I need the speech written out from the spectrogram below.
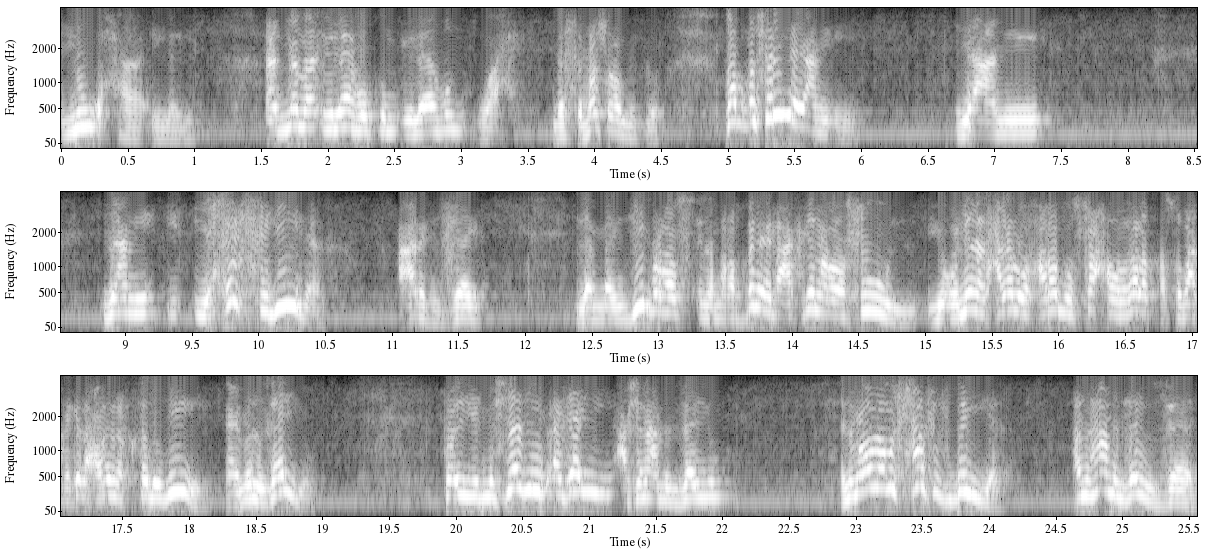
يوحى إلي. إنما إلهكم إله واحد بس بشر مثلكم طب بشرية يعني إيه؟ يعني يعني يحس بينا. عارف إزاي؟ لما نجيب رس... لما ربنا يبعت لنا رسول يقول لنا الحلال والحرام والصح والغلط أصل بعد كده حوالينا يقتدوا بيه يعملوا زيه. طيب مش لازم يبقى زيي عشان أعمل زيه؟ إنما هو مش حاسس بيا. أنا هعمل زيه إزاي؟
